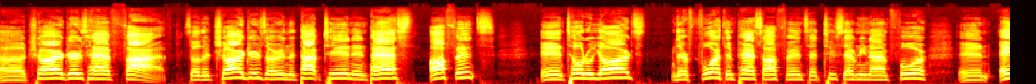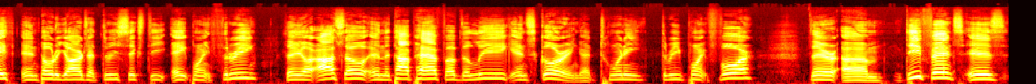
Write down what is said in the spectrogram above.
uh, Chargers have five. So the Chargers are in the top 10 in pass offense and total yards. They're fourth in pass offense at 279.4 and eighth in total yards at 368.3. They are also in the top half of the league in scoring at 23.4. Their um, defense is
